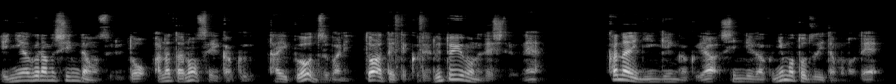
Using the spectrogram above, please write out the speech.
エニアグラム診断をすると、あなたの性格、タイプをズバリと当ててくれるというものでしたよね。かなり人間学や心理学に基づいたもので、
